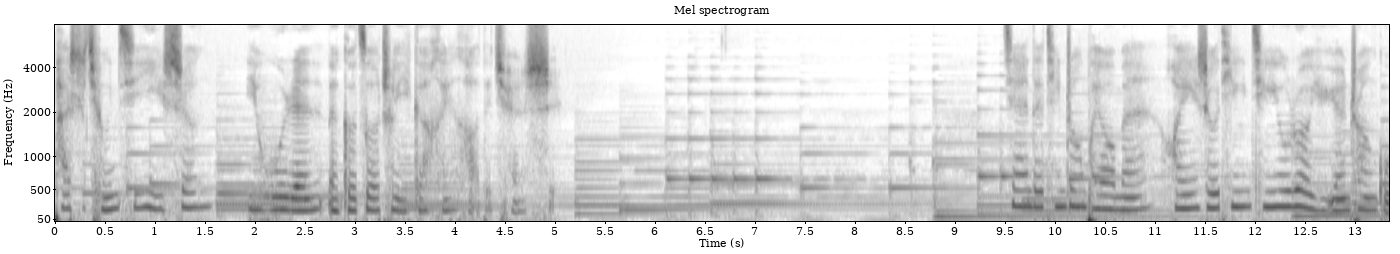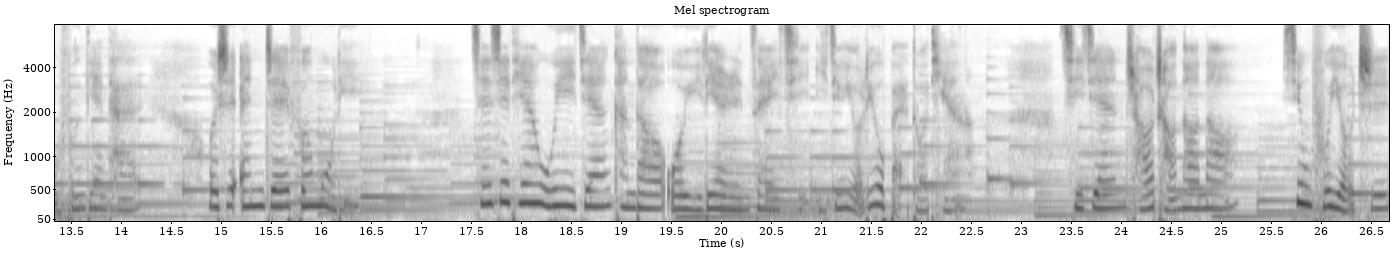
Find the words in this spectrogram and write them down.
怕是穷其一生。也无人能够做出一个很好的诠释。亲爱的听众朋友们，欢迎收听清幽若雨原创古风电台，我是 NJ 风木里。前些天无意间看到我与恋人在一起已经有六百多天了，期间吵吵闹闹，幸福有之，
